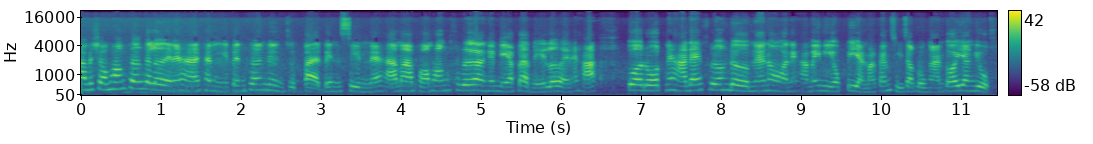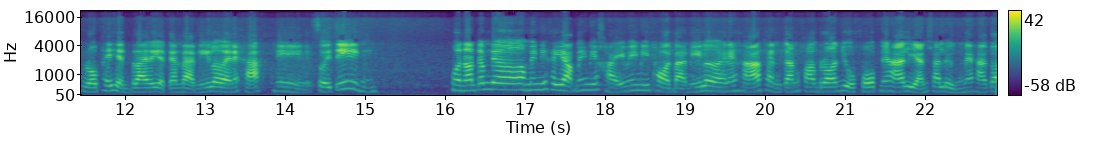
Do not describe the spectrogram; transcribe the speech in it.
พาไปชมห้องเครื่องกันเลยนะคะ คันนี้เป็นเครื่อง 1.8 เบนซินนะคะ มาพร้อมห้องเครื่องเนี้ยแบบนี้เลยนะคะ ตัวรถนะคะได้เครื่องเดิมแน่นอนนะคะ ไม่มียกเปลี่ยนมาร์กแต้มสีจากโรงงานก็ยังอยู่ครบให้เห็นรายละเอียดกันแบบนี้เลยนะคะ นี่สวยจริง หัวน็อตเดิมๆไม่มีขยับไม่มีไขไม่มีถอดแบบนี้เลยนะคะ แผ่นกันความร้อนอยู่ครบนะคะ เหรียญสลึงนะคะ ก็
